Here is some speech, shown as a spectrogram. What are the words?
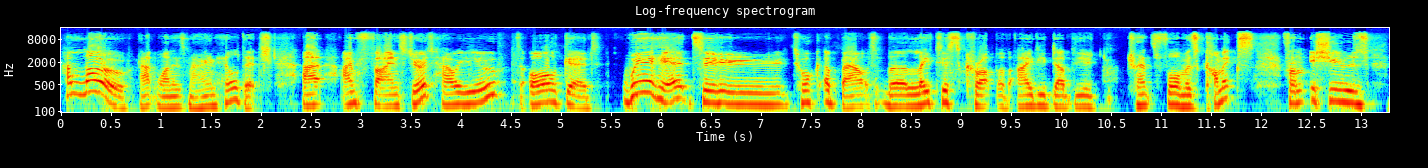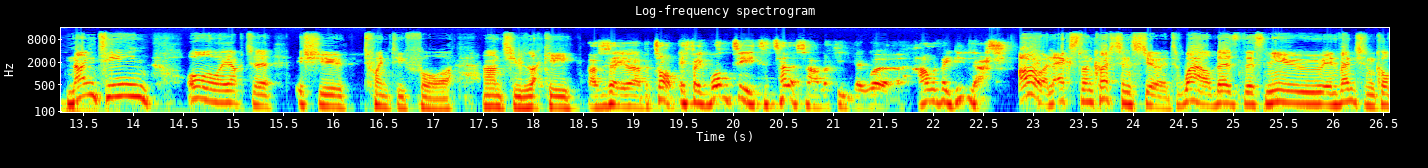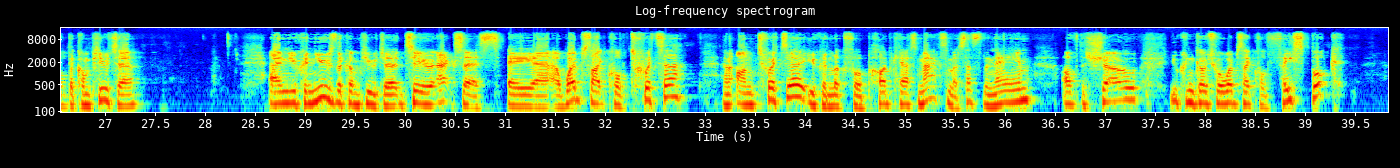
Hello, that one is Marion Hilditch. Uh, I'm fine, Stuart. How are you? It's all good. We're here to talk about the latest crop of IDW Transformers comics from issues 19 all the way up to issue 24. Aren't you lucky? I was say, uh, but Tom, if they wanted to tell us how lucky they were, how would they do that? Oh, an excellent question, Stuart. Well, there's this new invention called the computer. And you can use the computer to access a, uh, a website called Twitter. And on Twitter, you can look for Podcast Maximus. That's the name of the show. You can go to a website called Facebook,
